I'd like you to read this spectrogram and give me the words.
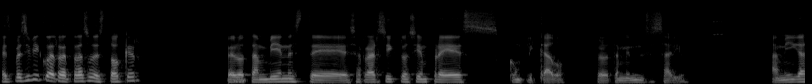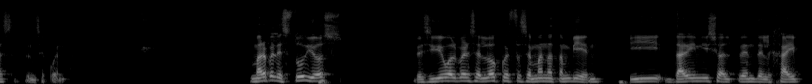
Específico el retraso de Stalker. Pero también este cerrar ciclos siempre es complicado, pero también necesario. Amigas, dense cuenta. Marvel Studios decidió volverse loco esta semana también y dar inicio al tren del hype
